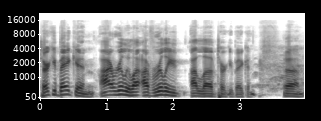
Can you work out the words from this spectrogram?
turkey bacon. I really like. I've really. I love turkey bacon. Um,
